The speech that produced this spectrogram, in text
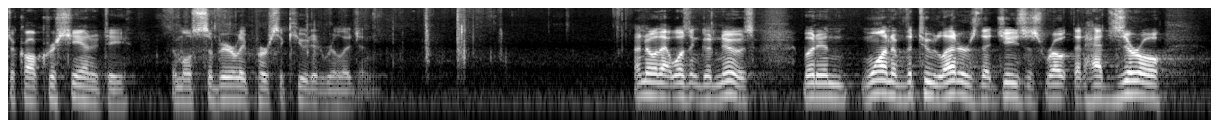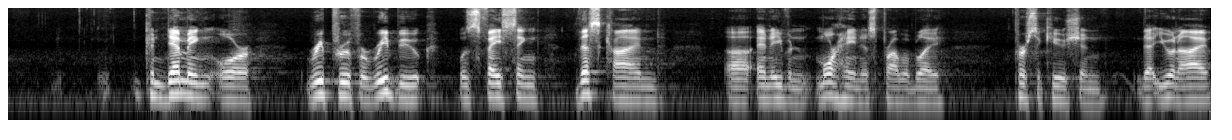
to call Christianity the most severely persecuted religion. I know that wasn't good news, but in one of the two letters that Jesus wrote that had zero condemning or reproof or rebuke was facing this kind uh, and even more heinous probably persecution that you and I,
